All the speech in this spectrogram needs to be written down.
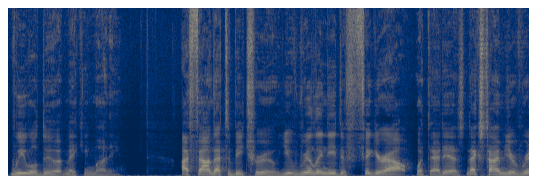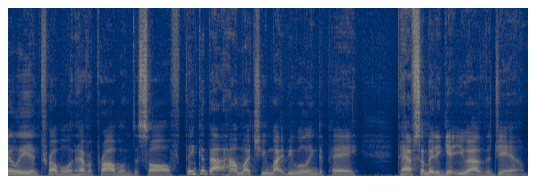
we will do at making money. I found that to be true. You really need to figure out what that is. Next time you're really in trouble and have a problem to solve, think about how much you might be willing to pay to have somebody get you out of the jam.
